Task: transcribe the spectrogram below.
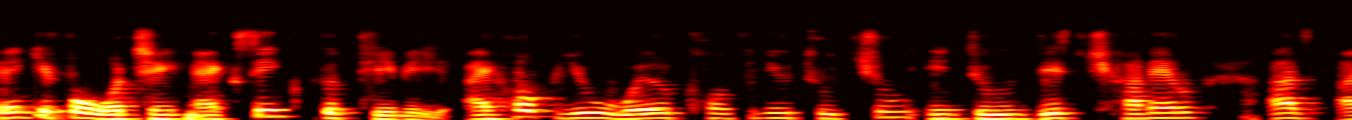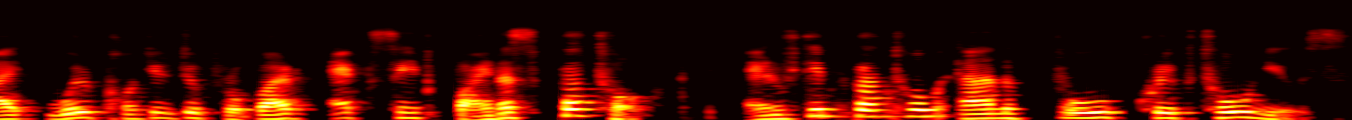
Thank you for watching Xwin TV. I hope you will continue to tune into this channel as I will continue to provide Xwin finance platform, NFT platform, and full crypto news.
